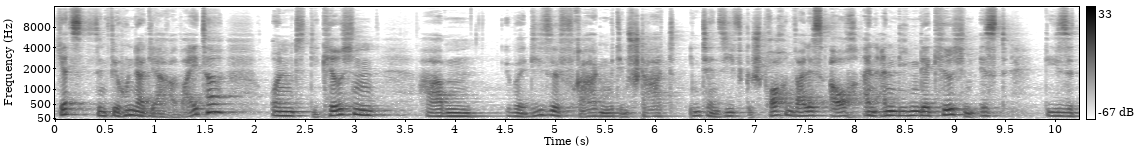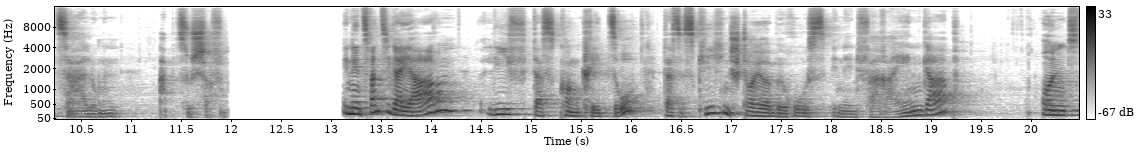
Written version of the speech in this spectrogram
Jetzt sind wir 100 Jahre weiter und die Kirchen haben über diese Fragen mit dem Staat intensiv gesprochen, weil es auch ein Anliegen der Kirchen ist, diese Zahlungen abzuschaffen. In den 20er Jahren lief das konkret so, dass es Kirchensteuerbüros in den Pfarreien gab und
